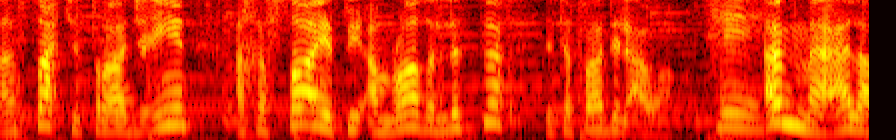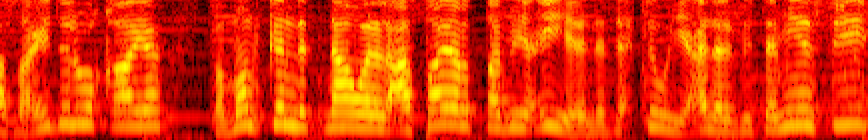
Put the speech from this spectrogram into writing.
أنصحك تراجعين أخصائي في أمراض اللثة لتفادي العواقب هيك أما على صعيد الوقاية فممكن نتناول العصائر الطبيعية اللي تحتوي على الفيتامين سي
